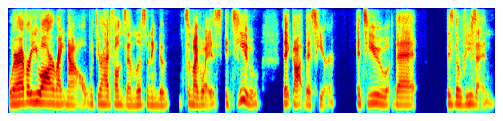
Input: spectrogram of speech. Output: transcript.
wherever you are right now with your headphones in listening to to my voice. It's you that got this here. It's you that is the reason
